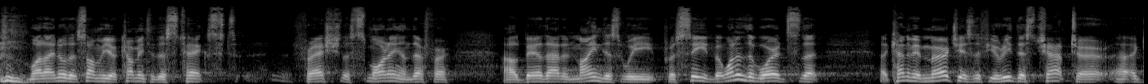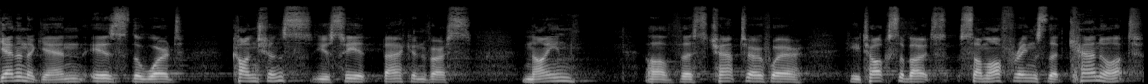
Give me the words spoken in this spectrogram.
well, I know that some of you are coming to this text fresh this morning, and therefore I'll bear that in mind as we proceed. But one of the words that uh, kind of emerges if you read this chapter uh, again and again is the word conscience. You see it back in verse 9 of this chapter where he talks about some offerings that cannot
